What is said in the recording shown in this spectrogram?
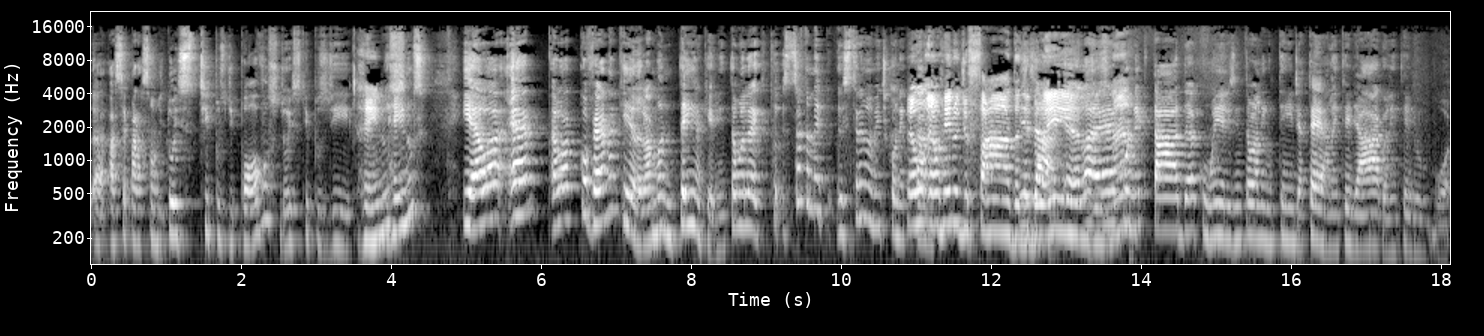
a, a separação de dois tipos de povos, dois tipos de reinos. reinos e ela é ela governa aquele, ela mantém aquele. Então ela é certamente, extremamente conectada. É um, é um reino de fada, de Exato. Ela é né? conectada com eles, então ela entende a terra, ela entende a água, ela entende o,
